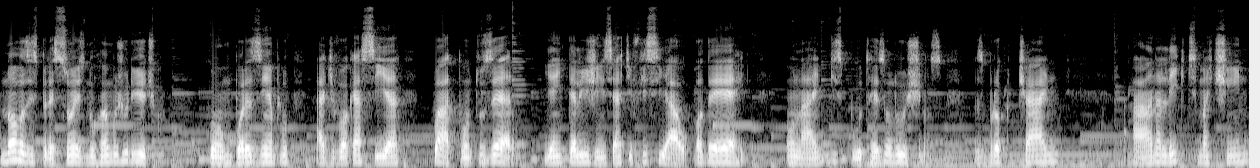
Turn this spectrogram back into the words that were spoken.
novas expressões no ramo jurídico, como, por exemplo, advocacia 4.0 e a inteligência artificial ODR, Online Dispute Resolutions, os blockchain, a Analytics Machine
